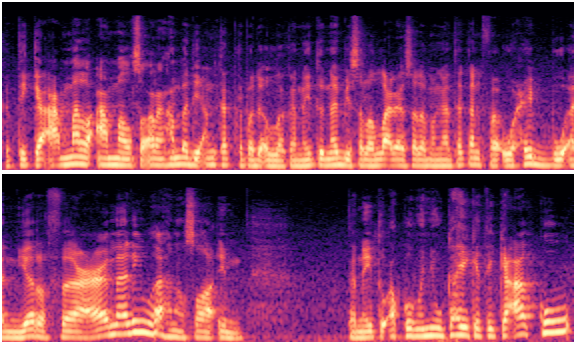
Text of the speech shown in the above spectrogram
ketika amal-amal seorang hamba diangkat kepada Allah karena itu Nabi Shallallahu Alaihi Wasallam mengatakan fa uhibbu an yarfa amali wa ana saim karena itu aku menyukai ketika aku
